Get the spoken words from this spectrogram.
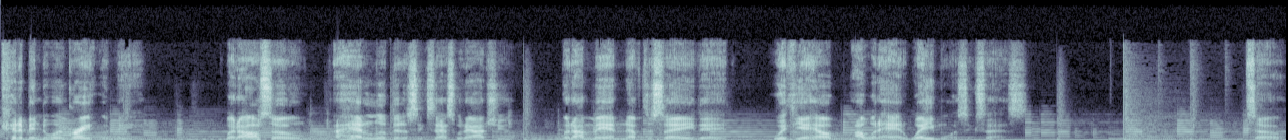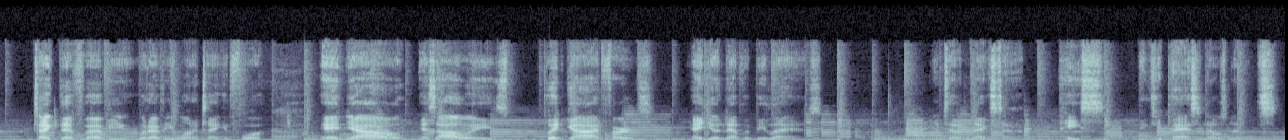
Could have been doing great with me. But also, I had a little bit of success without you, but I'm man enough to say that with your help, I would have had way more success. So take that for you, whatever you want to take it for. And y'all, as always, put God first, and you'll never be last. Until next time, peace, and keep passing those notes.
